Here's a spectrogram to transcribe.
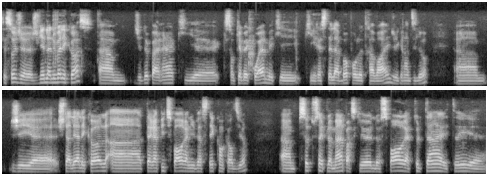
c'est ça, je, je, viens de la Nouvelle-Écosse. j'ai deux parents qui, qui sont québécois, mais qui, qui restaient là-bas pour le travail. J'ai grandi là. j'ai j'étais allé à l'école en thérapie du sport à l'Université Concordia. Euh, ça, tout simplement parce que le sport a tout le temps été euh,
